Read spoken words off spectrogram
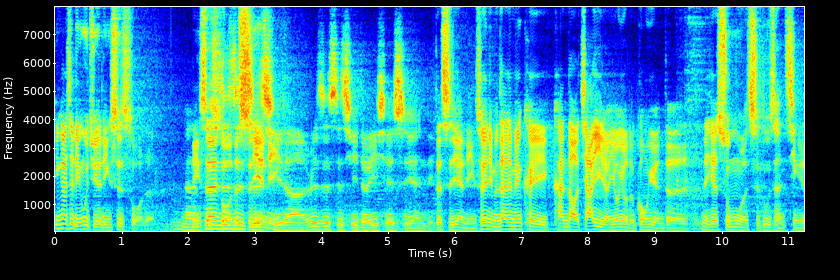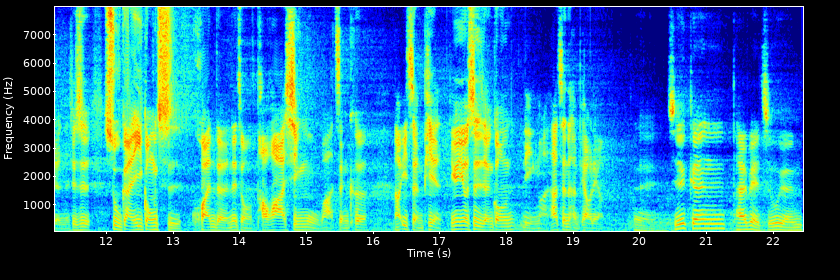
应该是林务局的林试所的林试所的实验林的日治时期的一些实验林的实验林。所以你们在那边可以看到嘉义人拥有的公园的那些树木的尺度是很惊人的，就是树干一公尺宽的那种桃花心木，哇，整棵。然后一整片，因为又是人工林嘛，它真的很漂亮。对，其实跟台北植物园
